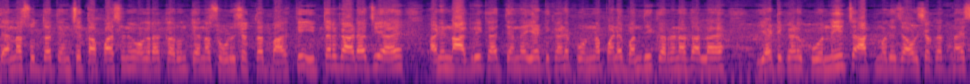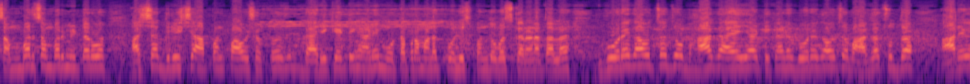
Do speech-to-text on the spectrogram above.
त्यांना सुद्धा त्यांची तपासणी वगैरे करून त्यांना सोडू शकतात. बाकी इतर गाड्या जी आहे आणि नागरिक आहेत त्यांना या ठिकाणी पूर्णपणे बंदी करण्यात आला आहे. या ठिकाणी कोणीच आतमध्ये जाऊ शकत नाही. शंभर शंभर मीटरवर अशा दृश्य आपण पाहू शकतो. बॅरिकेटिंग आणि मोठ्या प्रमाणात पोलीस बंदोबस्त करण्यात आला. गोरेगावचा जो भाग आहे या ठिकाणी गोरेगावच्या भागात सुद्धा आरे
